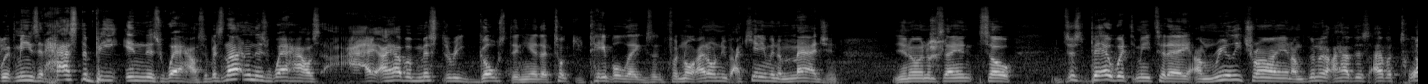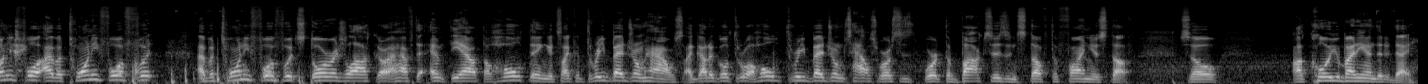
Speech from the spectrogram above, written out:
it means it has to be in this warehouse. If it's not in this warehouse, I, I have a mystery ghost in here that took you table legs and for no, I don't even, I can't even imagine. You know what I'm saying? So just bear with me today. I'm really trying. I'm gonna. I have this. I have a 24. I have a 24 foot. I have a 24 foot storage locker. I have to empty out the whole thing. It's like a three bedroom house. I got to go through a whole three bedrooms house worth worth of boxes and stuff to find your stuff. So I'll call you by the end of the day.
